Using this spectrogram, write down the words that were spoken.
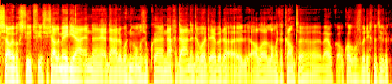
zou hebben gestuurd via sociale media. En uh, ja, daar wordt nu onderzoek uh, naar gedaan. En daar, daar hebben de, de, alle landelijke kranten uh, wij ook, ook over bericht natuurlijk.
